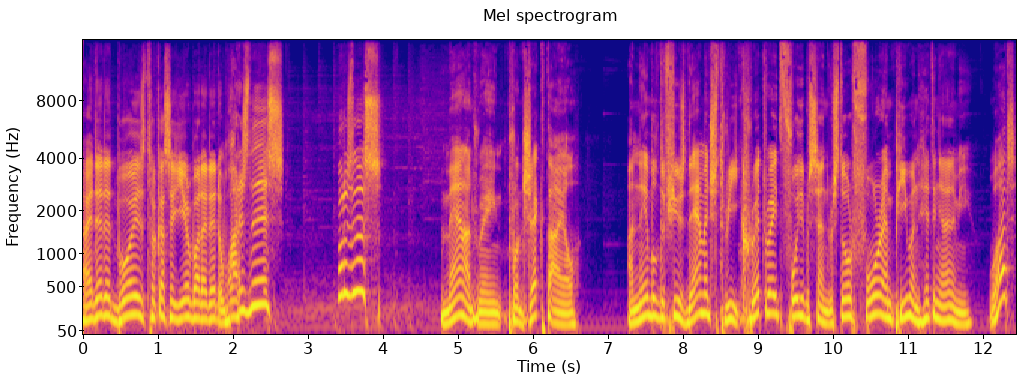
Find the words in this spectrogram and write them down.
I did it, boys. Took us a year, but I did it. What is this? What is this? Mana drain, projectile. Unable to fuse damage 3, crit rate 40%, restore 4 MP when hitting an enemy. What?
